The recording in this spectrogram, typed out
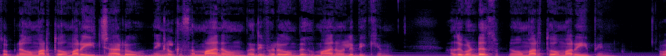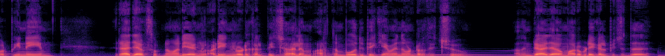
സ്വപ്നവും അർത്ഥവും അറിയിച്ചാലോ നിങ്ങൾക്ക് സമ്മാനവും പ്രതിഫലവും ബഹുമാനവും ലഭിക്കും. അതുകൊണ്ട് സ്വപ്നവും അർത്ഥവും അറിയിപ്പിൻ. അവർ പിന്നെയും രാജാവ് സ്വപ്നം അടിയങ്ങളോട് കൽപ്പിച്ചാലും അർത്ഥം ബോധിപ്പിക്കാമെന്ന് ഉണർത്തിച്ചു. അതിന് രാജാവ് മറുപടി കൽപ്പിച്ചത്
